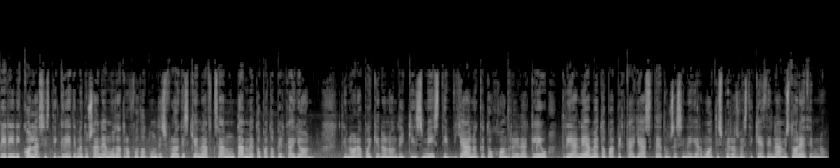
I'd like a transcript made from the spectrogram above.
Πυρηνή κόλαση στην Κρήτη με τους ανέμους να τροφοδοτούν τις φλόγες και να αυξάνουν τα μέτωπα των πυρκαγιών. Την ώρα που εκενώνονται οι οικισμοί στη Βιάνο και το χόνδρο Ηρακλείου, τρία νέα μέτωπα πυρκαγιάς θέτουν σε συνεγερμό τις πυροσβεστικές δυνάμεις στο Ρέθυμνο.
